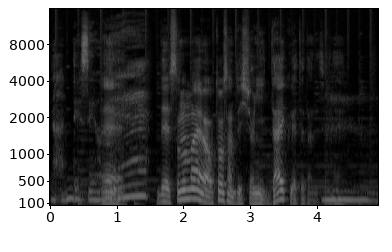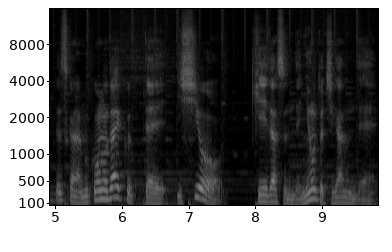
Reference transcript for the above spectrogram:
なんですよね、でその前はお父さんと一緒に大工やってたんですようね、ん。ですから向こうの大工って石を切り出すんで日本と違うんで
